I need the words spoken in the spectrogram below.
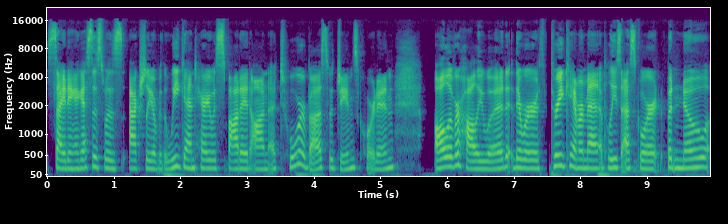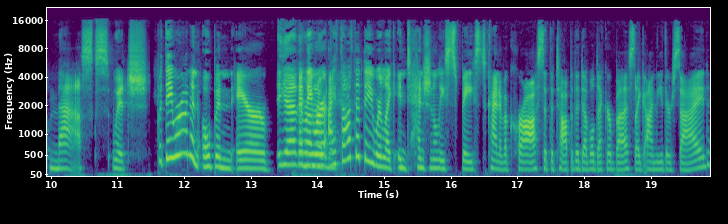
sighting i guess this was actually over the weekend harry was spotted on a tour bus with james corden all over hollywood there were three cameramen a police escort but no masks which But they were on an open air yeah and they were i thought that they were like intentionally spaced kind of across at the top of the double decker bus like on either side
